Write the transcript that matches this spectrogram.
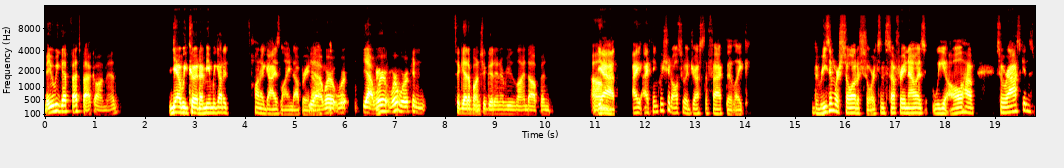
maybe we get Fets back on, man. Yeah, we could. I mean, we got a ton of guys lined up right yeah, now. Yeah, we're we're yeah we're we're working to get a bunch of good interviews lined up, and um, yeah, I I think we should also address the fact that like the reason we're so out of sorts and stuff right now is we all have so Raskin's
